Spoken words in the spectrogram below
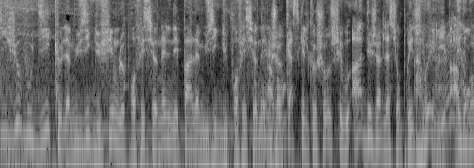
si je vous dis que la musique du film Le Professionnel n'est pas la musique du professionnel, Ah je bon casse quelque chose chez vous? Ah, déjà de la surprise Ah chez oui, Philippe. oui. Ah Et bon.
